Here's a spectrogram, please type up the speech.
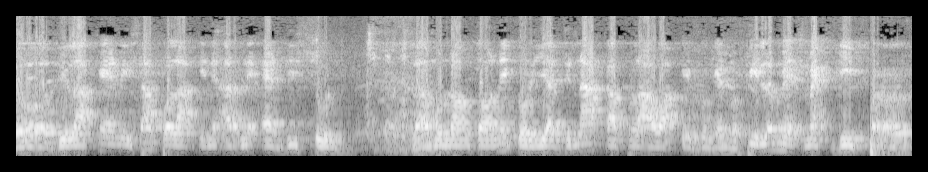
Tuh, dilakeni sapa lakine arane Edison. Lamun nontone Korea jenaka pelawake bengen film Mac Gipper.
